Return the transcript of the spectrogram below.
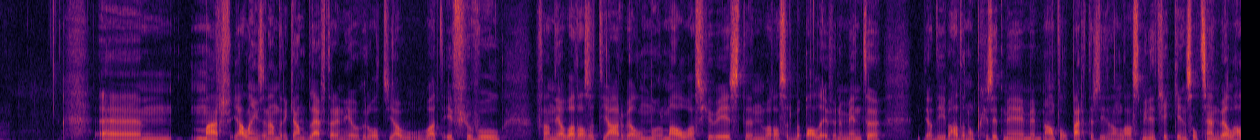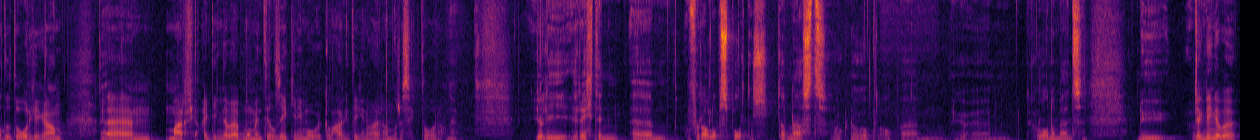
Um, maar ja, langs de andere kant blijft er een heel groot ja, what-if gevoel van ja, wat als het jaar wel normaal was geweest en wat als er bepaalde evenementen ja, die we hadden opgezet met, met een aantal partners die dan last minute gecanceld zijn, wel hadden doorgegaan. Um, maar ja, ik denk dat we momenteel zeker niet mogen klagen tegenover andere sectoren. Nee. Jullie richten um, vooral op sporters, daarnaast ook nog op, op um, gewone mensen. Nu, ik denk dat we,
